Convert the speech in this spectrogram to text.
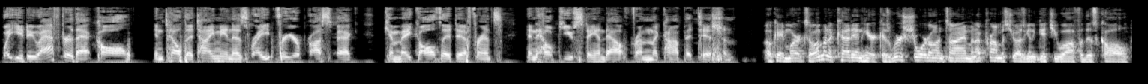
what you do after that call until the timing is right for your prospect can make all the difference and help you stand out from the competition. Okay, Mark. So I'm going to cut in here because we're short on time, and I promised you I was going to get you off of this call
